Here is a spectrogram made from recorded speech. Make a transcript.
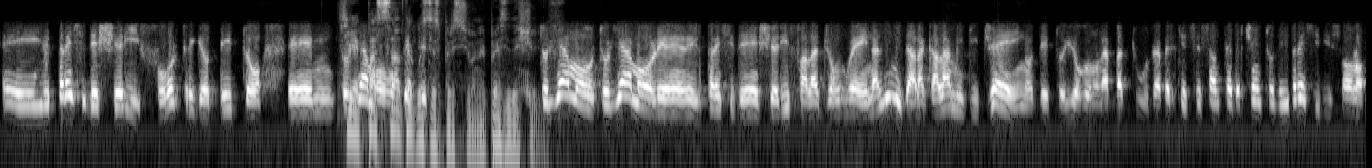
eh, il preside sceriffo, oltre che ho detto... Ehm, si è passata questa espressione, il preside sceriffo. Togliamo, togliamo le, il preside sceriffo alla John Wayne, al limite alla Calamity Jane, ho detto io con una battuta, perché il 60% dei presidi sono,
